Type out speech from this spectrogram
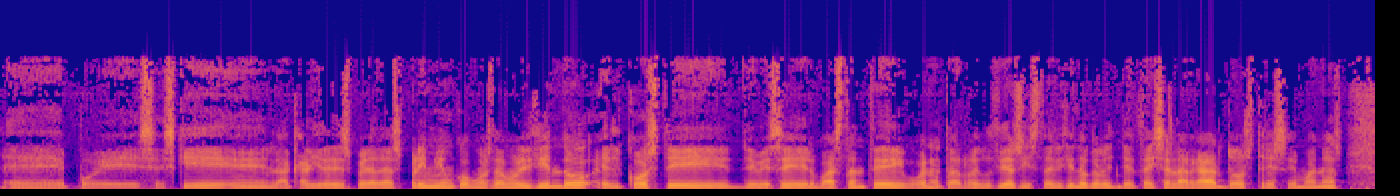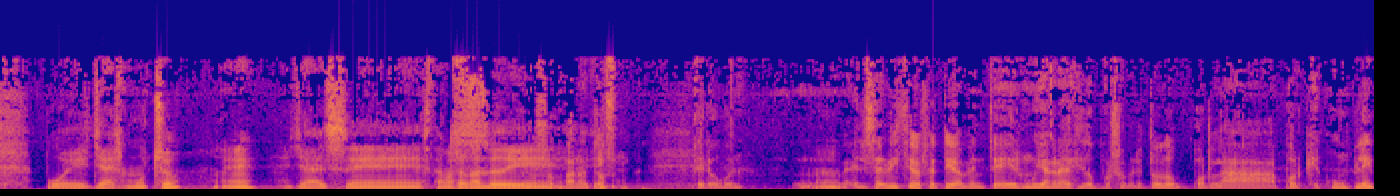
eh, pues es que eh, la calidad esperada es premium, como estamos diciendo, el coste debe ser bastante, bueno, tan reducido. Si está diciendo que lo intentáis alargar dos, tres semanas, pues ya es mucho, ¿eh? Ya es, eh, estamos hablando de... No son baratos, pero bueno. El servicio efectivamente es muy agradecido por sobre todo por la porque cumple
